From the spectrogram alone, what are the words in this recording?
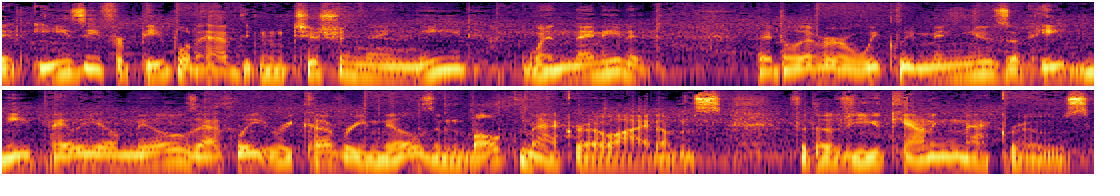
it easy for people to have the nutrition they need when they need it. They deliver weekly menus of heat and eat paleo meals, athlete recovery meals, and bulk macro items for those of you counting macros,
